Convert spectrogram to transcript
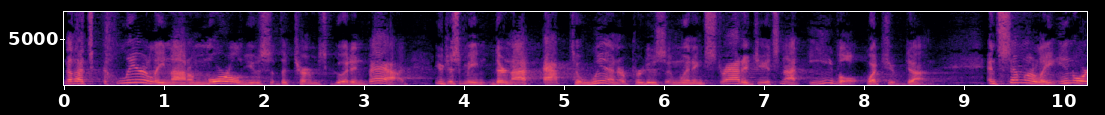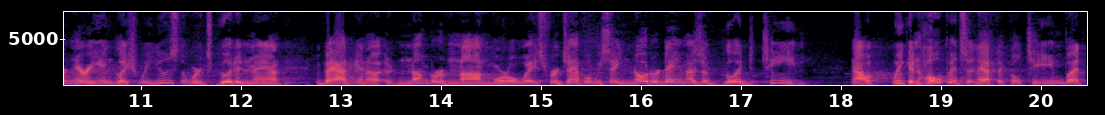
Now, that's clearly not a moral use of the terms good and bad. You just mean they're not apt to win or produce a winning strategy. It's not evil what you've done. And similarly, in ordinary English, we use the words good and bad, bad in a number of non moral ways. For example, we say Notre Dame has a good team. Now, we can hope it's an ethical team, but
